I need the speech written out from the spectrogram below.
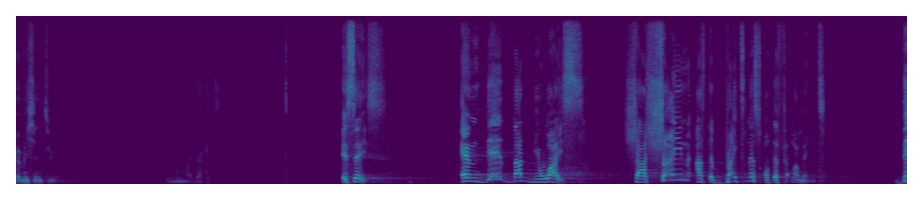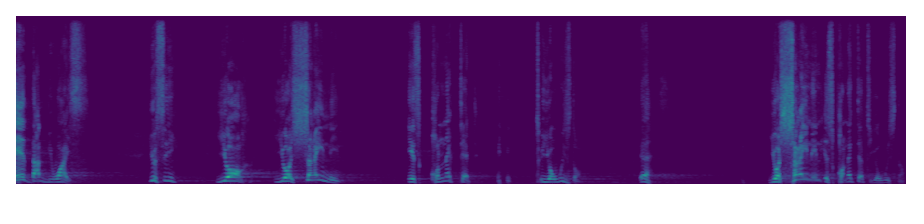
Permission to remove my jacket. It says, And they that be wise shall shine as the brightness of the firmament. They that be wise. You see, your, your shining is connected to your wisdom. Yes. Your shining is connected to your wisdom.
